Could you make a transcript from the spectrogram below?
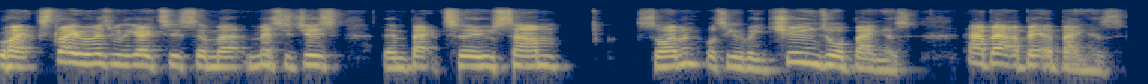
Right, stay with us. We're going to go to some uh, messages, then back to some. Simon, what's it going to be? Tunes or bangers? How about a bit of bangers?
